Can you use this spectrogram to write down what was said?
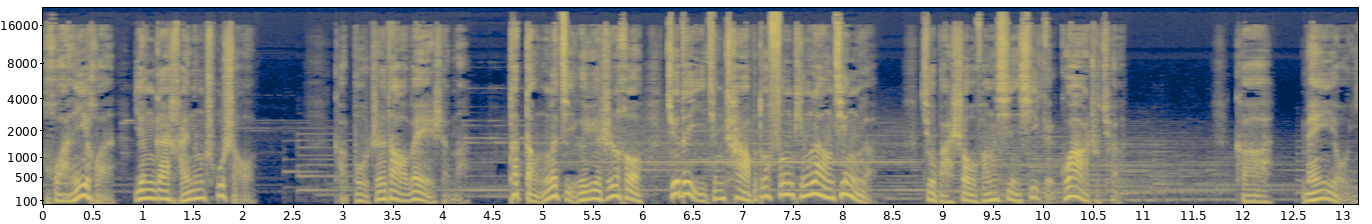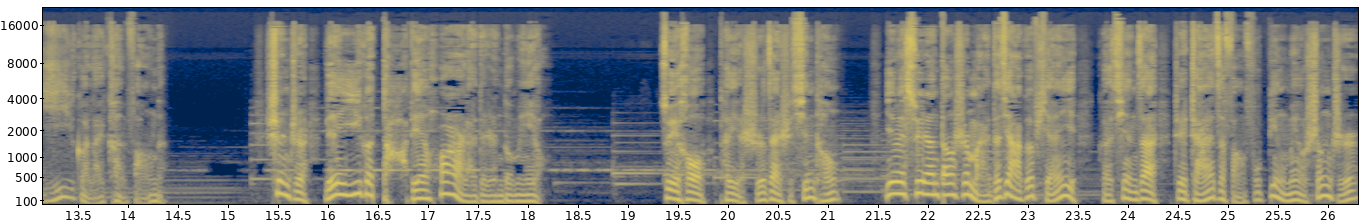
缓一缓，应该还能出手。可不知道为什么，他等了几个月之后，觉得已经差不多风平浪静了，就把售房信息给挂出去了。可没有一个来看房的，甚至连一个打电话来的人都没有。最后，他也实在是心疼，因为虽然当时买的价格便宜，可现在这宅子仿佛并没有升值。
